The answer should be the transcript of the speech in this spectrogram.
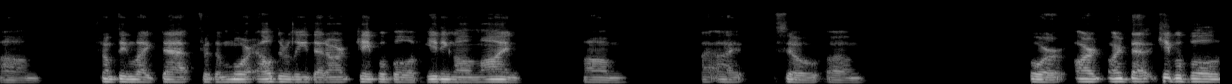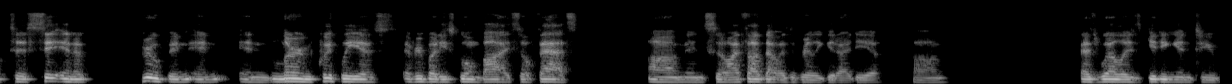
Um, something like that for the more elderly that aren't capable of getting online. Um, I, I so um, or aren't aren't that capable to sit in a group and and and learn quickly as everybody's going by so fast. Um, and so I thought that was a really good idea. Um, as well as getting into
